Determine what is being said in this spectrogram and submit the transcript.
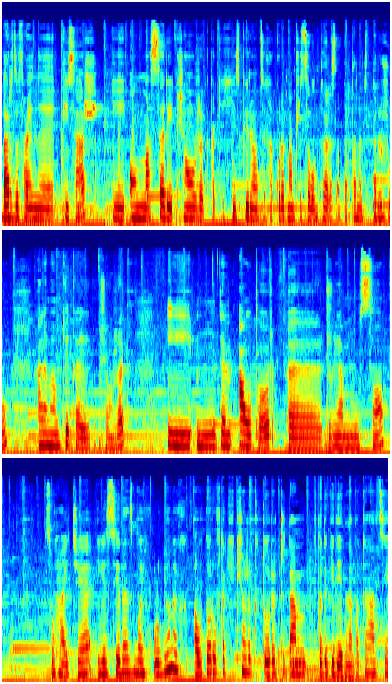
Bardzo fajny pisarz i on ma serię książek takich inspirujących. Akurat mam przed sobą teraz apartament w Paryżu, ale mam kilka jego książek. I mm, ten autor, e, Giuliano Musso, Słuchajcie, jest jeden z moich ulubionych autorów takich książek, które czytam wtedy, kiedy jedę na wakacje,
